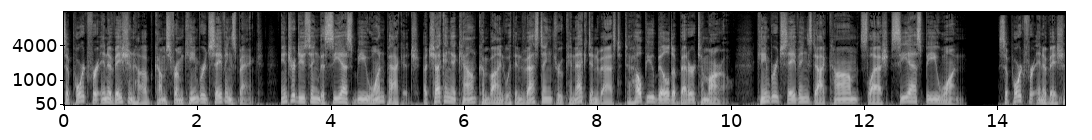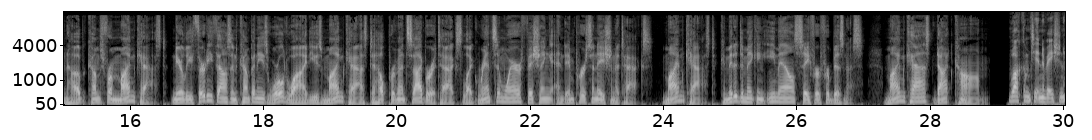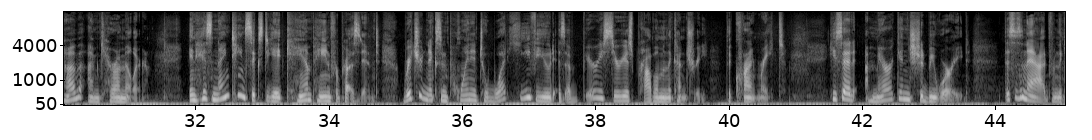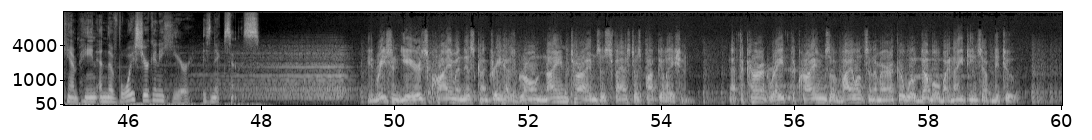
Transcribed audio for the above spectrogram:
Support for Innovation Hub comes from Cambridge Savings Bank. Introducing the CSB One package, a checking account combined with investing through Connect Invest to help you build a better tomorrow. CambridgeSavings.com/slash/CSB1. Support for Innovation Hub comes from Mimecast. Nearly 30,000 companies worldwide use Mimecast to help prevent cyber attacks like ransomware, phishing, and impersonation attacks. Mimecast, committed to making email safer for business. Mimecast.com. Welcome to Innovation Hub. I'm Kara Miller. In his 1968 campaign for president, Richard Nixon pointed to what he viewed as a very serious problem in the country the crime rate. He said Americans should be worried. This is an ad from the campaign, and the voice you're going to hear is Nixon's. In recent years, crime in this country has grown nine times as fast as population. At the current rate, the crimes of violence in America will double by 1972.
